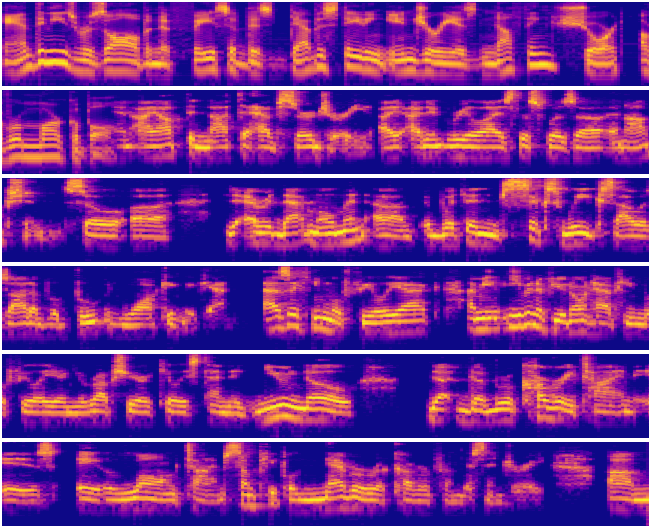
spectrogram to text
Anthony's resolve in the face of this devastating injury is nothing short of remarkable. And I opted not to have surgery. I, I didn't realize this was uh, an option. So uh, every, that moment, uh, within six weeks, I was out of a boot and walking again. As a hemophiliac, I mean, even if you don't have hemophilia and you rupture your Achilles tendon, you know the, the recovery time is a long time. Some people never recover from this injury. Um,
